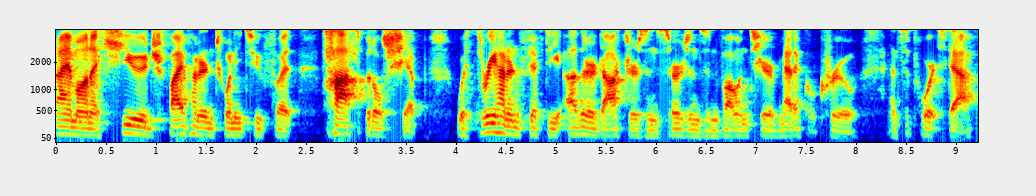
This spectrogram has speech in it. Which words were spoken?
I am on a huge 522 foot hospital ship with 350 other doctors and surgeons and volunteer medical crew and support staff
